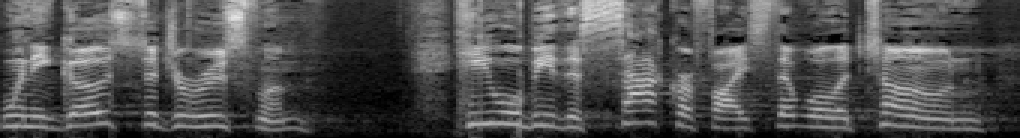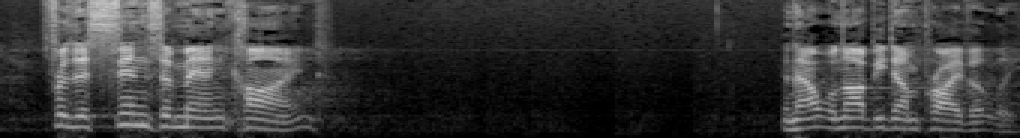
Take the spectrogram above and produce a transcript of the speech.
when he goes to Jerusalem, he will be the sacrifice that will atone for the sins of mankind. And that will not be done privately.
